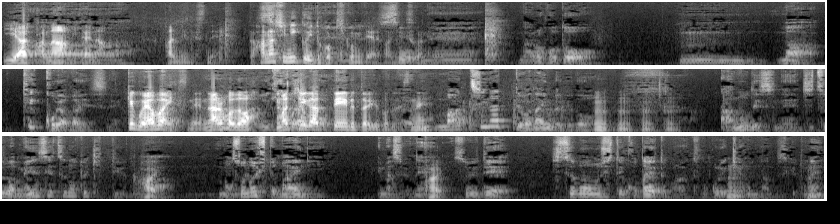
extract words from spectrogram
嫌かなみたいな感じですね。話しにくいとこ聞くみたいな感じですかね。ね。なるほど。うん。まあ結構やばいですね。結構やばいですね。なるほど。間違っているということですね。間違ってはないんだけど、あのですね実は面接の時っていうのは、はい。まあ、その人前にいますよね、はい。それで質問して答えてもらうってこれ基本なんですけどね、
